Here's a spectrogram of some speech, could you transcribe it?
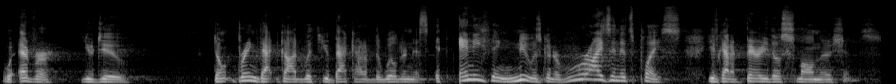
Whatever you do, don't bring that God with you back out of the wilderness. If anything new is going to rise in its place, you've got to bury those small notions.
